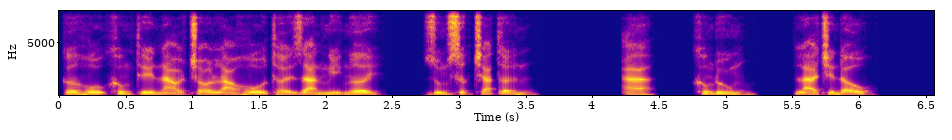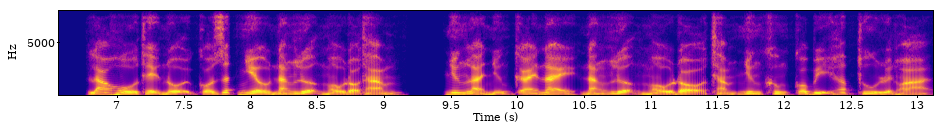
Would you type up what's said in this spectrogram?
cơ hồ không thế nào cho lão hồ thời gian nghỉ ngơi, dùng sức tra tấn. A, không đúng, là chiến đấu. Lão hồ thể nội có rất nhiều năng lượng màu đỏ thắm, nhưng là những cái này năng lượng màu đỏ thắm nhưng không có bị hấp thu luyện hóa.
